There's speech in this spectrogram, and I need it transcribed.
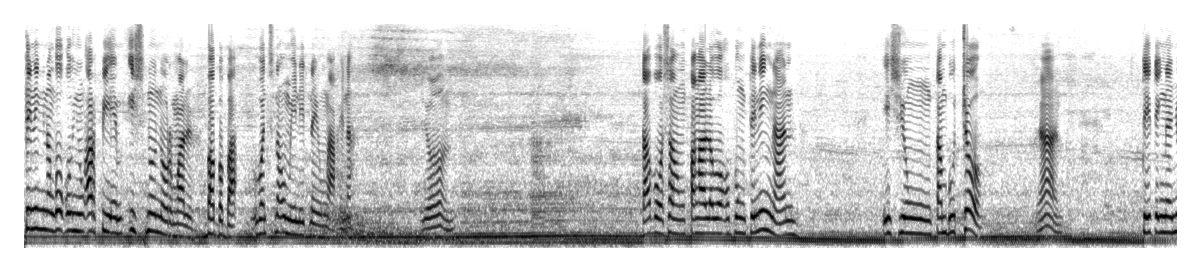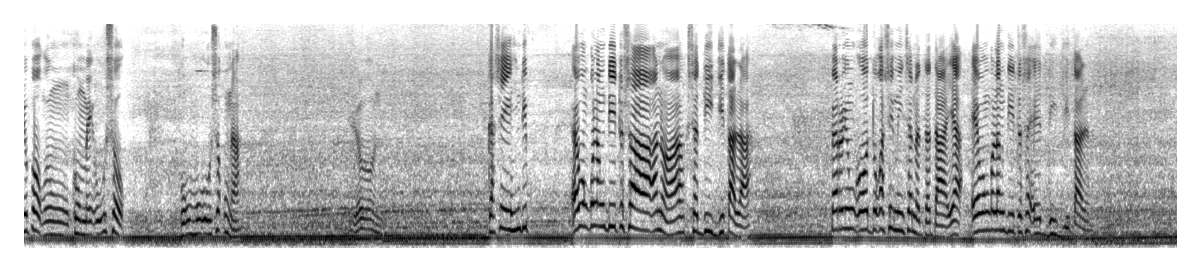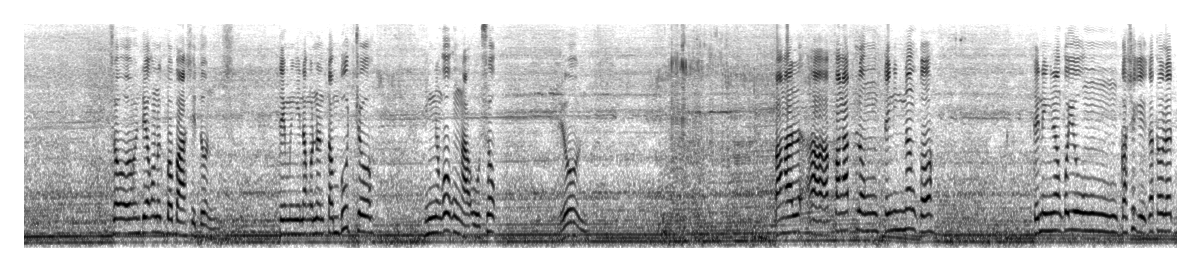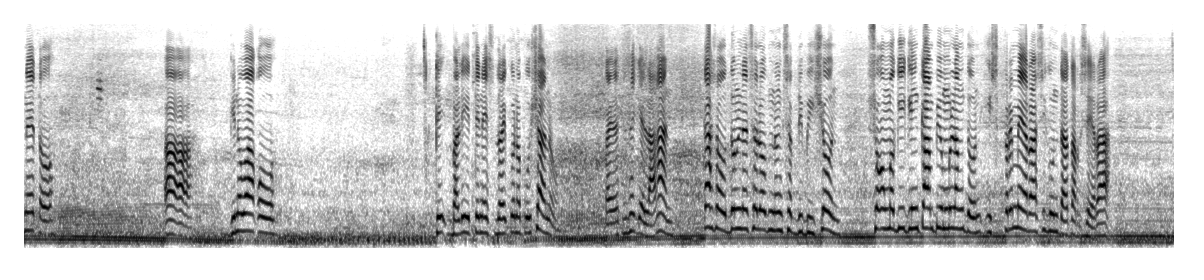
tiningnan ko kung yung RPM is no normal, bababa once na uminit na yung makina. Yun. Tapos ang pangalawa ko pong tiningnan is yung tambucho. Yan. Titingnan nyo po kung, kung may usok. Kung umuusok na. Yun. Kasi hindi ewan ko lang dito sa ano ah, sa digital ah. Pero yung Odo kasi minsan nadadaya. Ewan ko lang dito sa eh, digital. So, hindi ako nagbabase doon. Tingin ako ng tambucho. Tingnan ko kung nausok. Yun. Pangal, ah, pangatlong tiningnan ko. Tiningnan ko yung kasi katulad nito. Ah, ginawa ko ti- bali tinest drive ko na po siya no kaya kasi kailangan kaso doon lang sa loob ng subdivision so ang magiging cambio mo lang doon is primera, segunda, tercera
